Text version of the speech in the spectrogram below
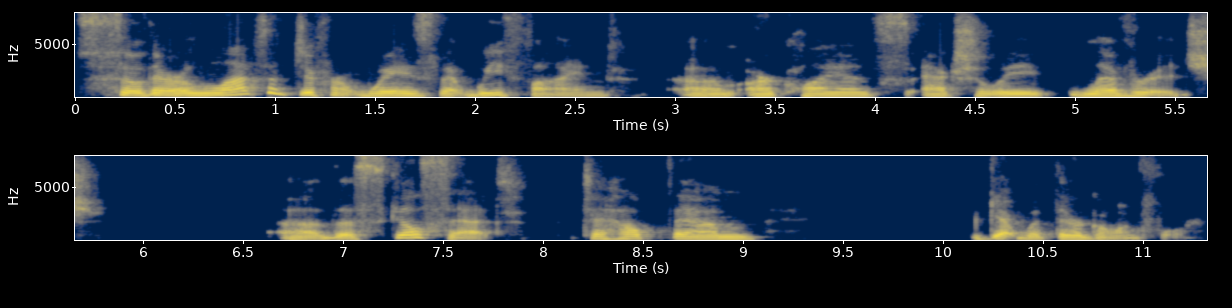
So there are lots of different ways that we find um, our clients actually leverage uh, the skill set to help them get what they're going for.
